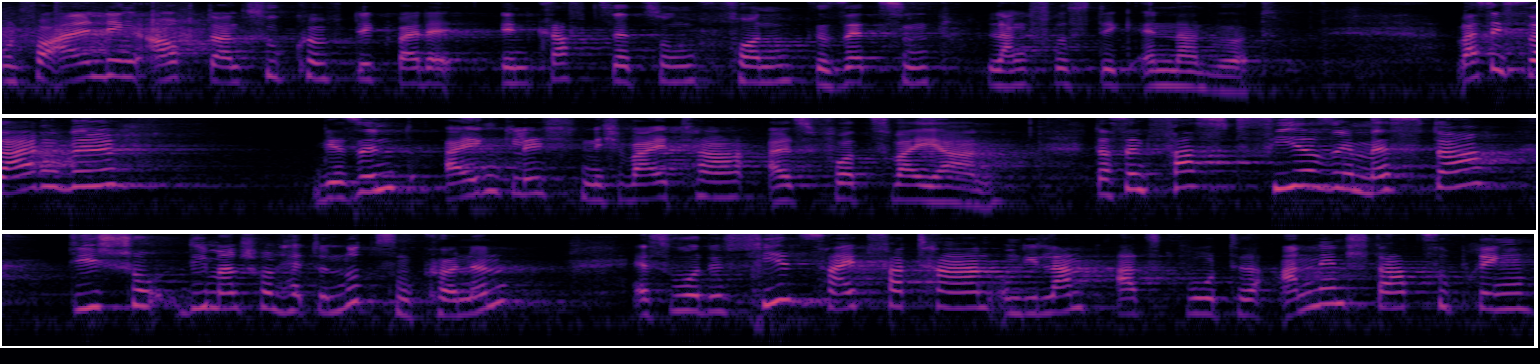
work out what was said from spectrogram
und vor allen Dingen auch dann zukünftig bei der Inkraftsetzung von Gesetzen langfristig ändern wird. Was ich sagen will, wir sind eigentlich nicht weiter als vor zwei Jahren. Das sind fast vier Semester, die man schon hätte nutzen können. Es wurde viel Zeit vertan, um die Landarztquote an den Start zu bringen.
